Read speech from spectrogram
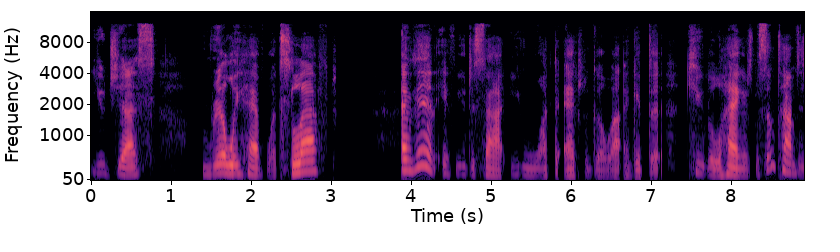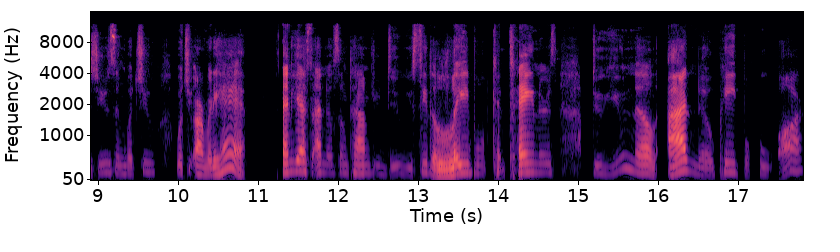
you just really have what's left and then if you decide you want to actually go out and get the cute little hangers, but sometimes it's using what you what you already have. And yes, I know sometimes you do. You see the labeled containers. Do you know I know people who are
